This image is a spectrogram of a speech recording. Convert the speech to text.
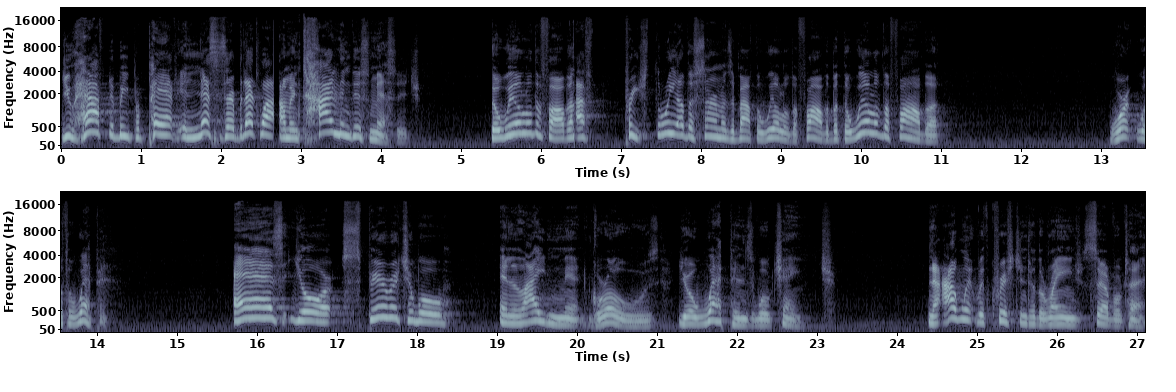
You have to be prepared in necessary. But that's why I'm entitling this message, The Will of the Father. I've preached three other sermons about the will of the Father, but the will of the Father work with a weapon as your spiritual enlightenment grows, your weapons will change. Now, I went with Christian to the range several times.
